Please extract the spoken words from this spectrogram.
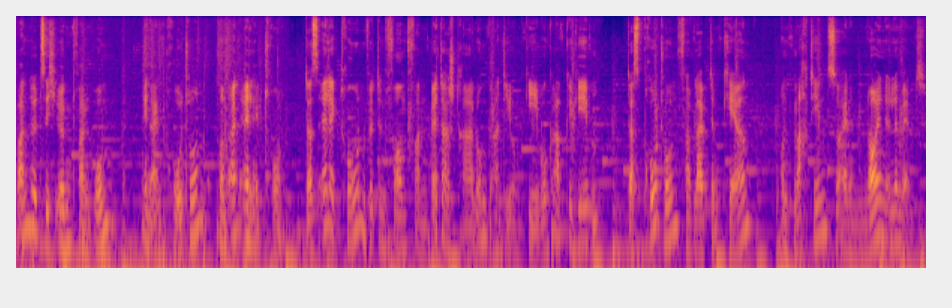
wandelt sich irgendwann um in ein Proton und ein Elektron. Das Elektron wird in Form von Beta-Strahlung an die Umgebung abgegeben, das Proton verbleibt im Kern und macht ihn zu einem neuen Element.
